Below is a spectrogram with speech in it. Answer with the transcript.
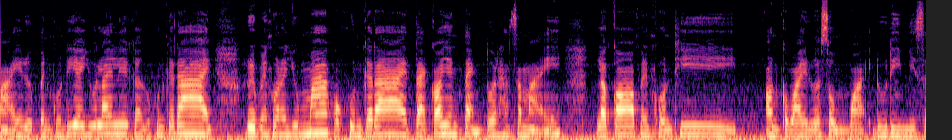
มัยหรือเป็นคนที่อายุไล่เลี่ยกันกับคุณก็ได้ หรือเป็นคนอายุมากกว่าคุณก็ได้ แต่ก็ยังแต่งตัวทันสมัย แล้วก็เป็นคนที่อ่อนกว่าวัยหรือสมวัยดูดีมีเส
